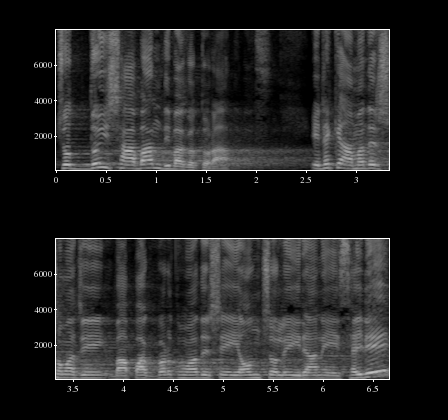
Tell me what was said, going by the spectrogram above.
চোদ্দই শাবান দিবাগত রাত। এটাকে আমাদের সমাজে বা পাক ভারত মহাদেশে এই অঞ্চলে, ইরানে, এই সাইডে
